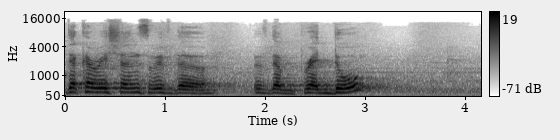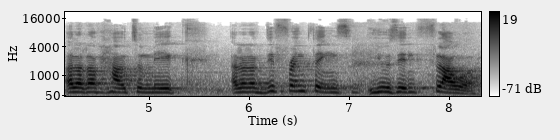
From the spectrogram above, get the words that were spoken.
decorations with the, with the bread dough, a lot of how to make a lot of different things using flour.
